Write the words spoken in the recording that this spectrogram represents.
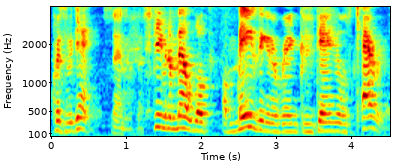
Christopher Daniels. Yeah. Stephen Amell looked amazing in the ring because Daniels carried him.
